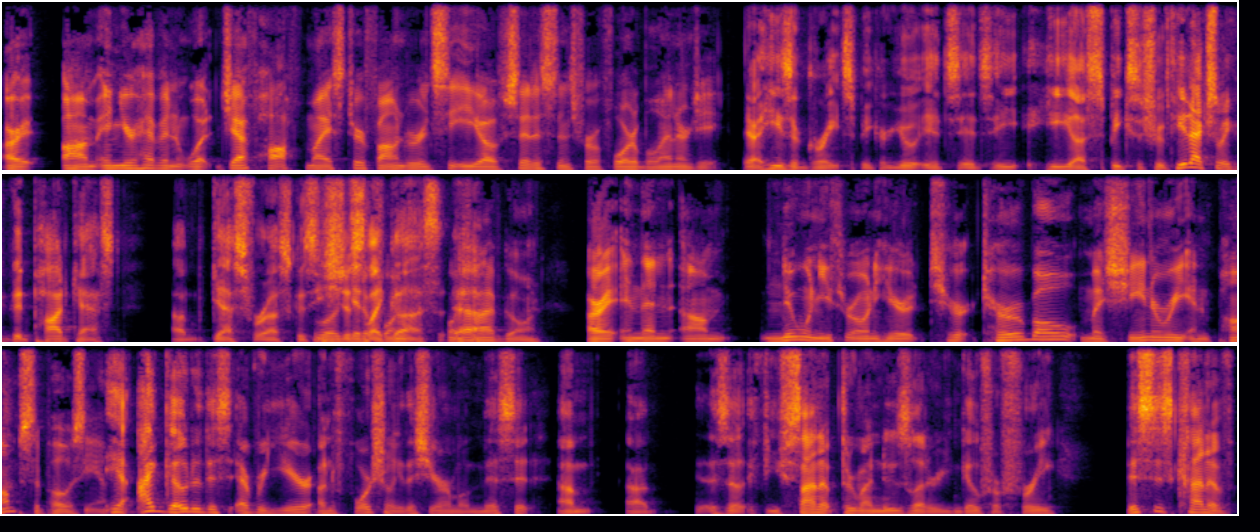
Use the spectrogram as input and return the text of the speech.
All right. Um, and you're having what? Jeff Hofmeister, founder and CEO of Citizens for Affordable Energy. Yeah, he's a great speaker. You, it's it's he he uh, speaks the truth. He'd actually make a good podcast um, guest for us because he's We'll just like point- us. point Yeah. five going. All right. And then um, new one you throw in here tur- Turbomachinery and Pump Symposium. Yeah, I go to this every year. Unfortunately, this year I'm gonna miss it. Um, uh, a, if you sign up through my newsletter, you can go for free. This is kind of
